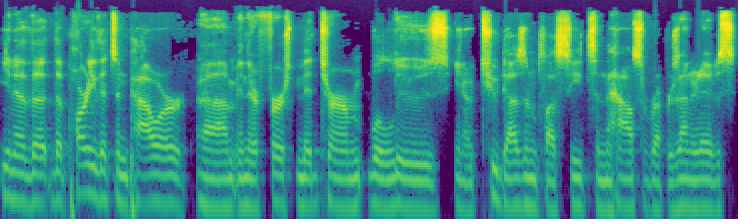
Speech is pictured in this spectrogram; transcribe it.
you know the the party that's in power um, in their first midterm will lose you know two dozen plus seats in the House of Representatives,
